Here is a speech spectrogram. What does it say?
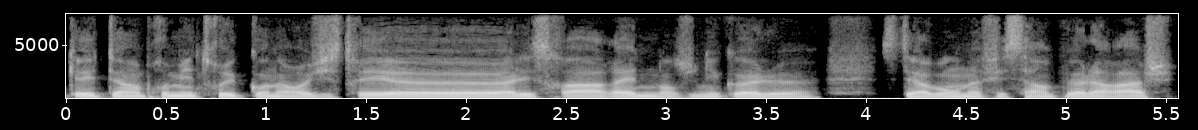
qui a été un premier truc qu'on a enregistré euh, à l'ESRA, à Rennes, dans une école. C'était, ah bon, on a fait ça un peu à l'arrache.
